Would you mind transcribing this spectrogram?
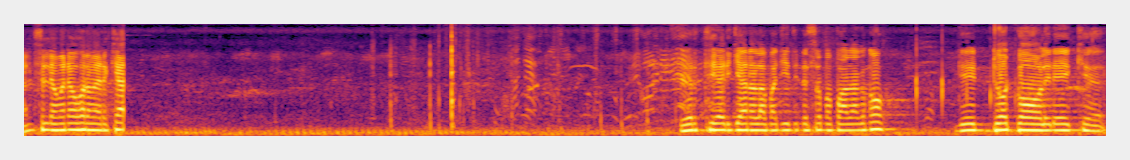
അൻസിലിന്റെ മനോഹരമായ ഉയർത്തി അടിക്കാനുള്ള മജീദിന്റെ ശ്രമം പാഴാകുന്നു. ഗെയിൻ ഡോട്ട് ബോളിലേക്ക്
